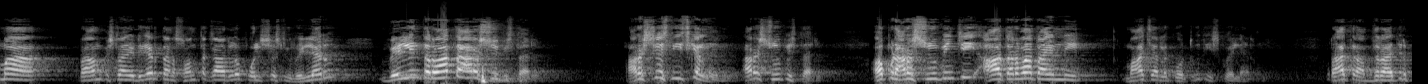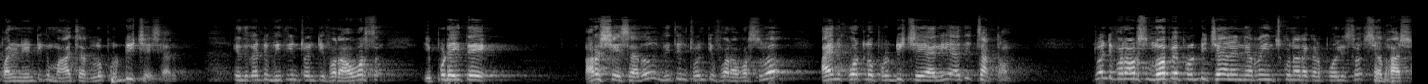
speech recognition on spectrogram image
మా రామకృష్ణారెడ్డి గారు తన సొంత కారులో పోలీస్ స్టేషన్కి వెళ్ళారు. వెళ్ళిన తర్వాత అరెస్ట్ చూపిస్తారు. అరెస్ట్ చేసి తీసుకెళ్ళలేదు. అరెస్ట్ చూపిస్తారు. అప్పుడు అరెస్ట్ చూపించి ఆ తర్వాత ఆయన్ని మాచర్ల కోర్టుకు తీసుకువెళ్ళారు. రాత్రి అర్ధరాత్రి పన్నెండింటికి మాచర్లో ప్రొడ్యూస్ చేశారు. ఎందుకంటే విత్ ఇన్ ట్వంటీ ఫోర్ అవర్స్ ఎప్పుడైతే అరెస్ట్ చేశారో విత్ ఇన్ ట్వంటీ ఫోర్ అవర్స్లో ఆయన కోర్టులో ప్రొడ్యూస్ చేయాలి అది చట్టం. ట్వంటీ ఫోర్ అవర్స్ లోపే ప్రొడ్యూస్ చేయాలని నిర్ణయించుకున్నారు అక్కడ పోలీసు శభాష్.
